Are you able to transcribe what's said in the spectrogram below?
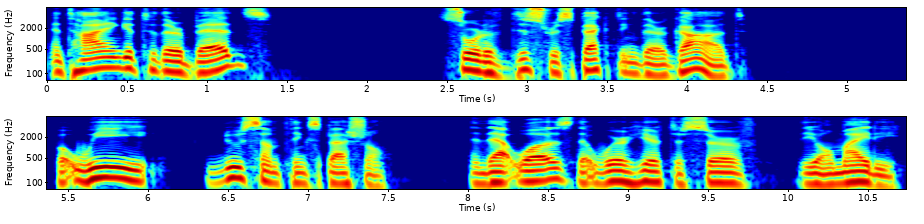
and tying it to their beds, sort of disrespecting their God. But we knew something special, and that was that we're here to serve the Almighty,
